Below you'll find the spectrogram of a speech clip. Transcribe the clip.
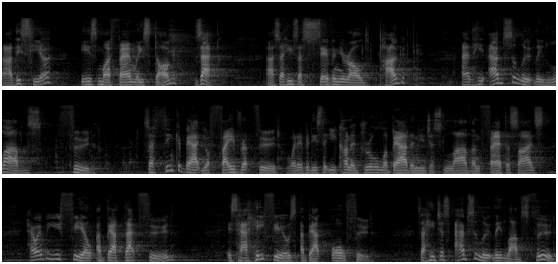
Uh, this here is my family's dog, Zap. Uh, so he's a seven year old pug, and he absolutely loves food. So think about your favourite food, whatever it is that you kind of drool about and you just love and fantasize. However, you feel about that food is how he feels about all food. So he just absolutely loves food.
